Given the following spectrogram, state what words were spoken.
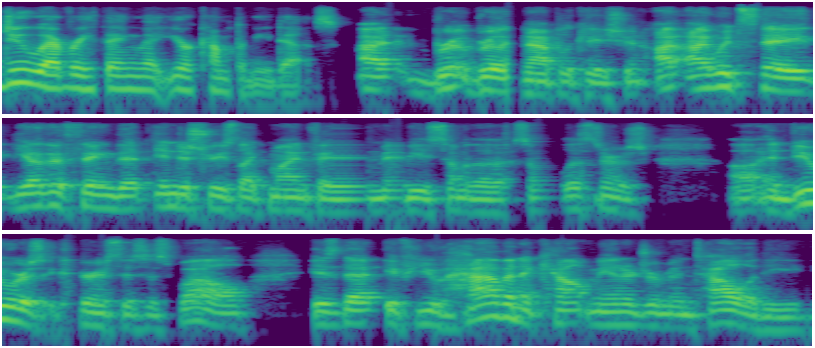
do everything that your company does. I, brilliant application. I, I, would say the other thing that industries like mindfaith maybe some of the some listeners uh, and viewers experience this as well, is that if you have an account manager mentality,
